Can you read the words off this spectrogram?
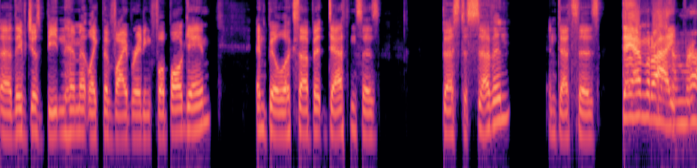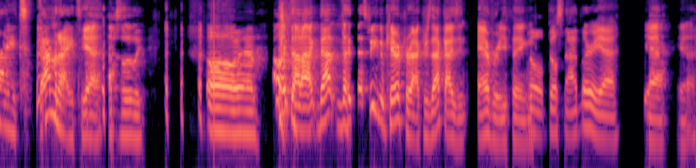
uh, they've just beaten him at like the vibrating football game, and Bill looks up at Death and says, "Best of seven? and Death says, "Damn right." Damn right. Damn right. Yeah, absolutely. oh man, I like that. act- That, that, that. Speaking of character actors, that guy's in everything. Bill, Bill Sadler, yeah. Yeah, yeah,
